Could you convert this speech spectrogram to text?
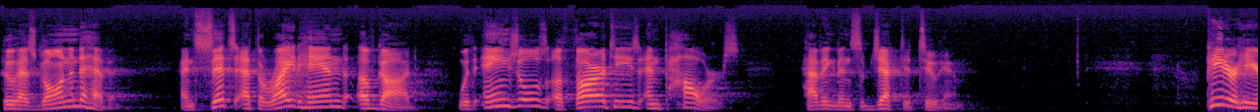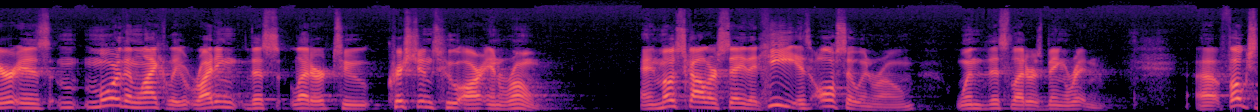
who has gone into heaven and sits at the right hand of God with angels, authorities, and powers having been subjected to him. Peter here is more than likely writing this letter to Christians who are in Rome. And most scholars say that he is also in Rome when this letter is being written. Uh, folks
